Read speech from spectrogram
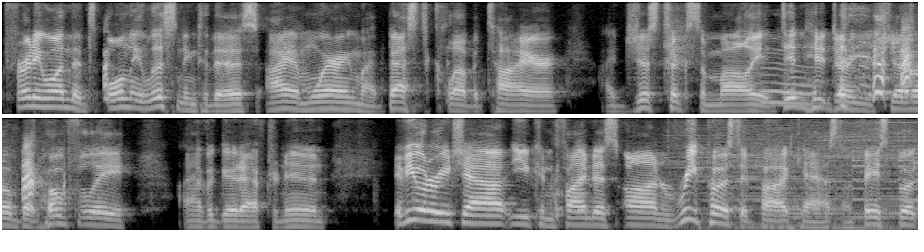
for anyone that's only listening to this, I am wearing my best club attire. I just took some Molly. It didn't hit during the show, but hopefully I have a good afternoon. If you want to reach out, you can find us on Reposted Podcast on Facebook,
